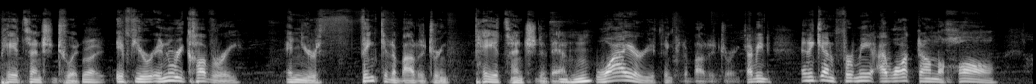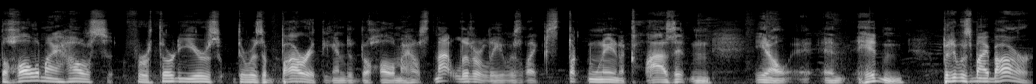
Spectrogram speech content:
pay attention to it. Right. If you're in recovery and you're thinking about a drink, pay attention to that. Mm-hmm. Why are you thinking about a drink? I mean, and again, for me, I walk down the hall. The hall of my house for 30 years, there was a bar at the end of the hall of my house. Not literally, it was like stuck away in a closet and, you know, and hidden, but it was my bar.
